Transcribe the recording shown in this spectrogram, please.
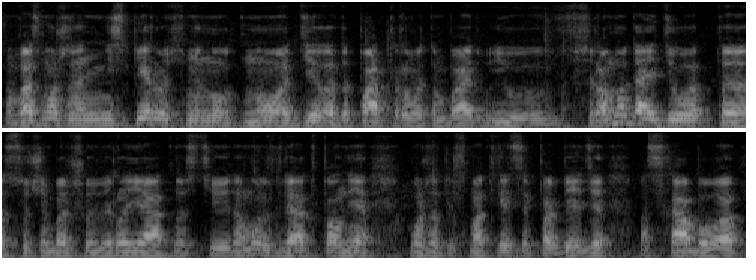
Возможно, не с первых минут, но дело до партера в этом бою все равно дойдет э, с очень большой вероятностью. И, на мой взгляд, вполне можно присмотреться к победе Асхабова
